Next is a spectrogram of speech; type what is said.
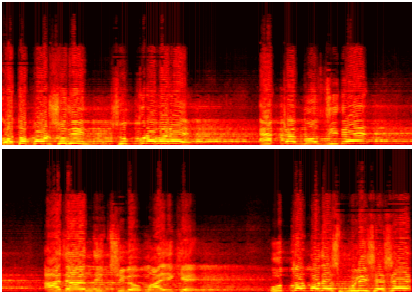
গত পরশুদিন, শুক্রবারে একটা মসজিদে আজান দিচ্ছিল মাইকে। উত্তরপ্রদেশ পুলিশ এসে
